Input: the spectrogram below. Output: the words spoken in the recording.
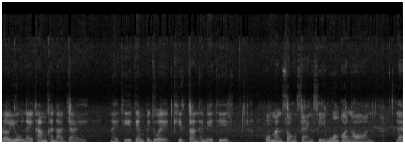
เราอยู่ในถ้ำขนาดใหญ่ ในที่เต็มไปด้วยคริสตัลอเมทิส พวกมันส่องแสงสีม่วงอ่อนๆ และ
